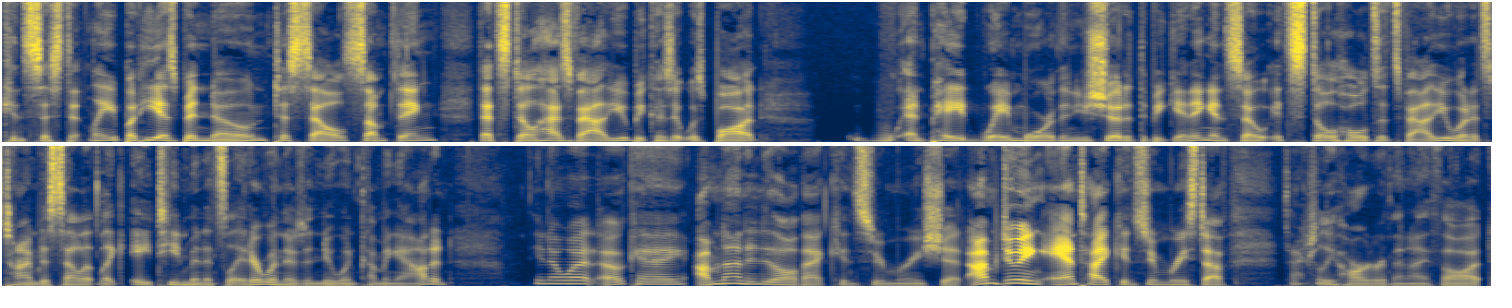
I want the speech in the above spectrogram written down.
consistently, but he has been known to sell something that still has value because it was bought and paid way more than you should at the beginning. And so it still holds its value when it's time to sell it like 18 minutes later when there's a new one coming out. And you know what? Okay. I'm not into all that consumery shit. I'm doing anti-consumery stuff. It's actually harder than i thought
